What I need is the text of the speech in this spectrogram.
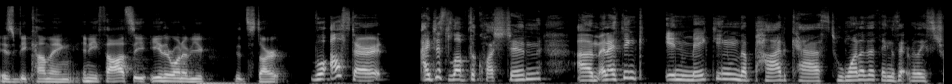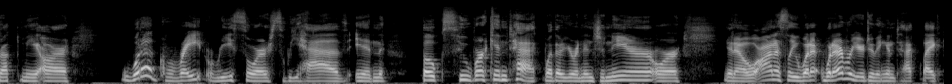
is becoming. Any thoughts? E- either one of you could start. Well, I'll start. I just love the question. Um, and I think in making the podcast, one of the things that really struck me are what a great resource we have in folks who work in tech, whether you're an engineer or, you know, honestly, what, whatever you're doing in tech, like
